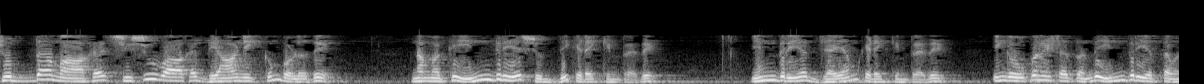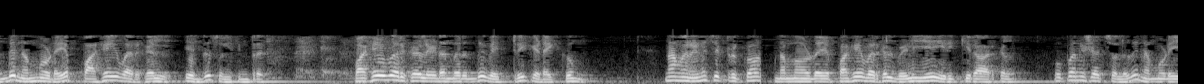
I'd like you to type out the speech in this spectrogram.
சுத்தமாக சிசுவாக தியானிக்கும் பொழுது நமக்கு இந்திரிய சுத்தி கிடைக்கின்றது. இந்திரிய ஜெயம் கிடைக்கின்றது. இங்க உபனிஷத் வந்து இந்திரியத்தை வந்து நம்முடைய பகைவர்கள் என்று சொல்கின்றது. பகைவர்களிடமிருந்து வெற்றி கிடைக்கும். நம்ம நினைச்சிட்டு இருக்கோம் நம்மளுடைய பகைவர்கள் வெளியே இருக்கிறார்கள். உபனிஷத் சொல்லுது நம்முடைய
